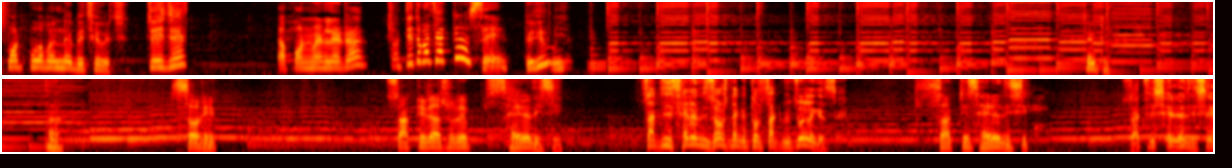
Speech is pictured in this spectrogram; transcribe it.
স্মার্ট পোলাপাইন নেয় বেছে বেছে। এই যে অ্যাপয়েন্টমেন্ট লেটার সত্যি তোমার চাকরি হচ্ছে? দেখি তাই তো। সরি চাকরিটা আসলে ছেড়ে দিছি। চাকরি ছেড়ে দিছস? নাকি তোর চাকরি চলে গেছে? চাকরি ছেড়ে দিছি। চাকরি ছেড়ে দিছে।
